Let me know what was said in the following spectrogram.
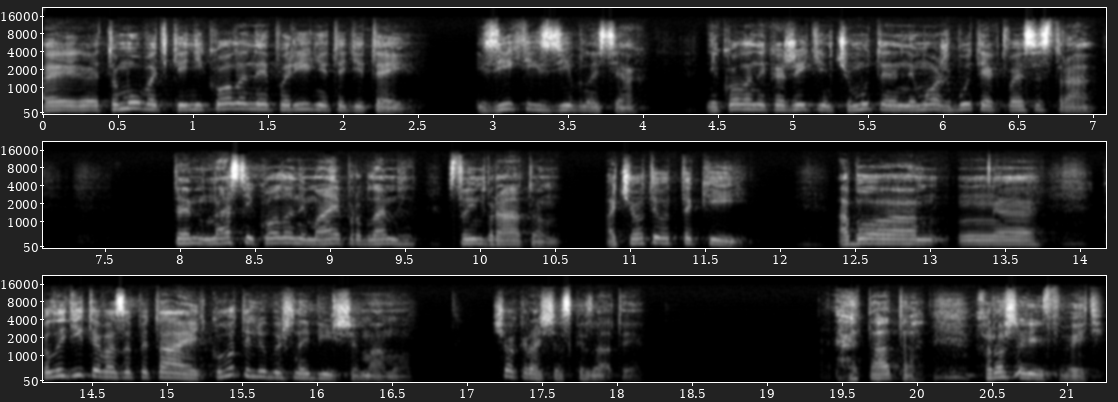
Е, Тому батьки ніколи не порівнюйте дітей із їхніх здібностях. Ніколи не кажіть їм, чому ти не можеш бути як твоя сестра. Та в нас ніколи немає проблем з твоїм братом. А чого ти от такий? Або е, коли діти вас запитають, кого ти любиш найбільше, мамо? Що краще сказати? Тата, хороша відповідь.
